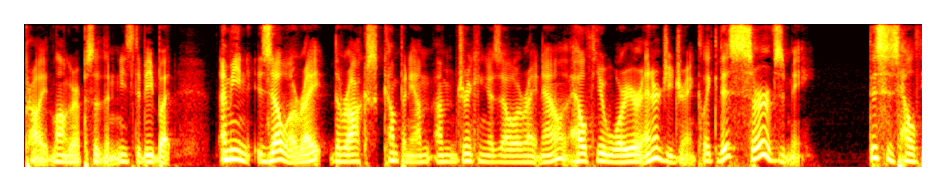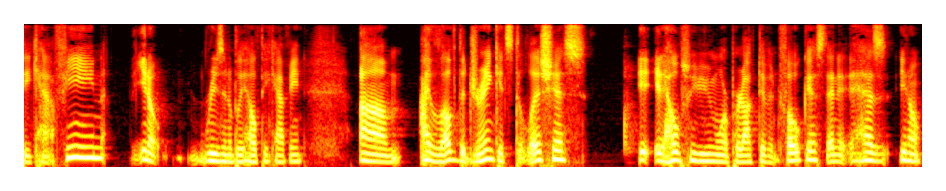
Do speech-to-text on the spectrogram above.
probably longer episode than it needs to be, but I mean, Zoa, right? The Rocks company. I'm, I'm drinking a Zoa right now, Healthier Warrior energy drink. Like this serves me. This is healthy caffeine, you know, reasonably healthy caffeine. Um, I love the drink. It's delicious. It, it helps me be more productive and focused. And it has, you know,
